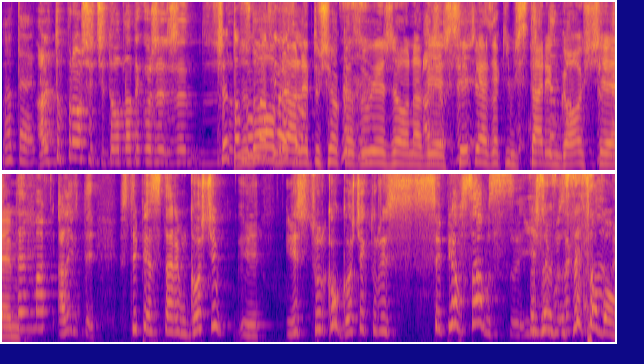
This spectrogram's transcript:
No tak. Ale to proszę cię, to dlatego, że... Że, Że to No był dobra, mafiozo. ale tu się okazuje, że ona, wiesz, sypia z jakimś starym ten, gościem. Ten, ten maf... Ale ty, stypia ze starym gościem y, jest córką gościa, który sypiał sam z, Ze zakochany. sobą.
